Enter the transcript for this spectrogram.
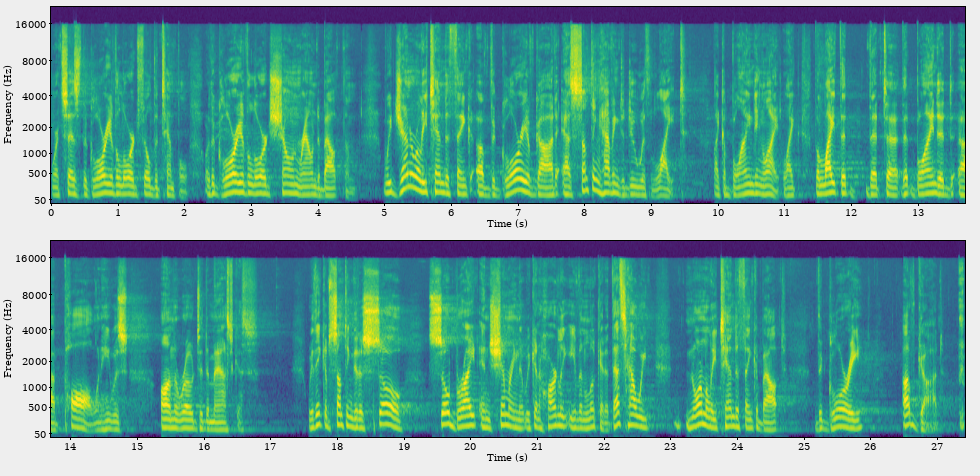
where it says, the glory of the Lord filled the temple, or the glory of the Lord shone round about them, we generally tend to think of the glory of God as something having to do with light, like a blinding light, like the light that, that, uh, that blinded uh, Paul when he was on the road to Damascus. We think of something that is so, so bright and shimmering that we can hardly even look at it. That's how we normally tend to think about the glory of God.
